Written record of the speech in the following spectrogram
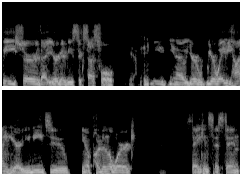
be sure that you're going to be successful. Yeah. And you need you know you're you're way behind here. You need to you know put in the work stay consistent,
